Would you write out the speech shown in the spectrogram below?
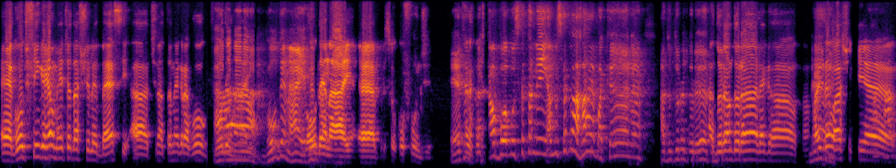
É, Goldfinger realmente é da Shirley Bassey. A Tina Turner gravou GoldenEye. Ah, GoldenEye. É. GoldenEye, é, por isso que eu confundi. É verdade. É uma boa música também. A música do Ahá é bacana, a do Dura Duran. A Duran Duran, legal. Mas É. eu acho que é. A,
